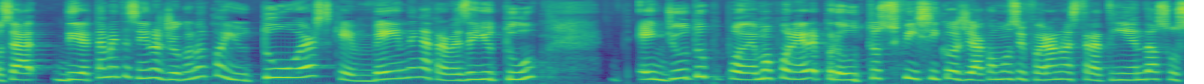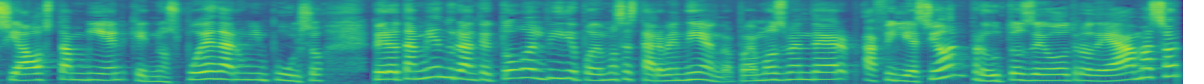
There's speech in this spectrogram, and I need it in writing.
O sea, directamente, señores, yo conozco youtubers que venden a través de YouTube en YouTube podemos poner productos físicos ya como si fuera nuestra tienda asociados también, que nos puede dar un impulso, pero también durante todo el vídeo podemos estar vendiendo. Podemos vender afiliación, productos de otro de Amazon,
